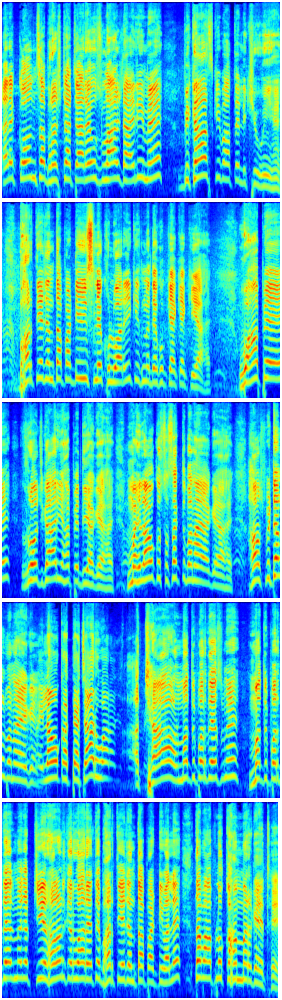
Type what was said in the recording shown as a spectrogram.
अरे कौन सा भ्रष्टाचार है? उस लाल डायरी में विकास की बातें लिखी हुई हैं। भारतीय जनता पार्टी इसलिए खुलवा रही है कि इसमें देखो क्या क्या किया है। वहाँ पे रोज़गार यहाँ पे दिया गया है। महिलाओं को सशक्त बनाया गया है। हॉस्पिटल बनाए गए महिलाओं का अत्याचार हुआ अच्छा और मध्य प्रदेश में मध्य प्रदेश में जब चीरहरण करवा रहे थे भारतीय जनता पार्टी वाले तब आप लोग कहाँ मर गए थे?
